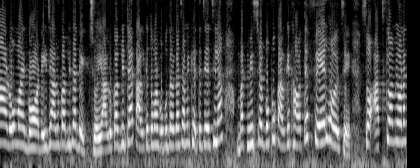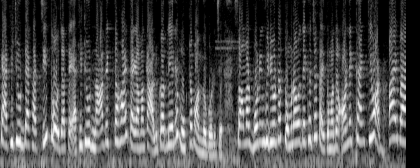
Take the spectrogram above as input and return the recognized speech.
আর ও মাই গড এই যে আলু কাবলিটা দেখছ, এই আলু কাবলিটা কালকে তোমার গোপুদার কাছে আমি খেতে চেয়েছিলাম বাট মিস্টার গোপু কালকে খাওয়াতে ফেল হয়েছে। সো আজকেও আমি ওনাকে অ্যাটিটিউড দেখাচ্ছি, তো যাতে অ্যাটিটিউড না দেখতে হয়, তাই আমাকে আলু কাবলি এনে মুখটা বন্ধ করেছে। সো আমার বোরিং ভিডিওটা তোমরাও দেখেছ, তাই তোমাদের অনেক থ্যাংক ইউ আর বাই বাই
